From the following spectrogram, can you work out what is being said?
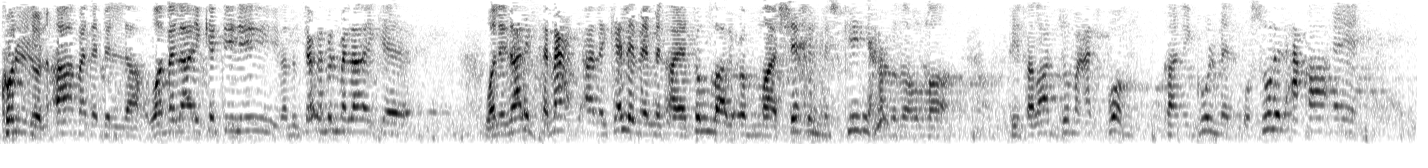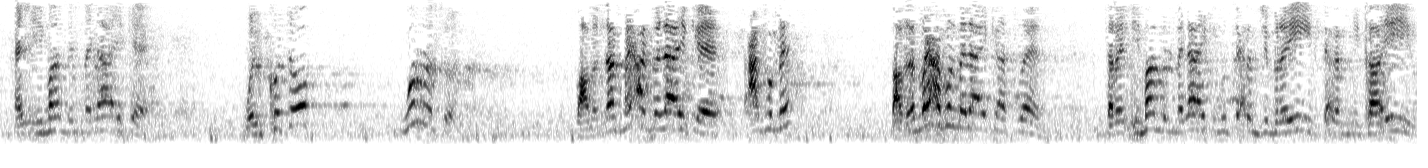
كل آمن بالله وملائكته. لازم تعرف الملائكة. ولذلك سمعت أنا كلمة من آية الله العظمى الشيخ المسكيني حفظه الله. في صلاة جمعة قم كان يقول من أصول العقائد الإيمان بالملائكة والكتب والرسل. بعض الناس ما يعرف الملائكة عارفوا من؟ بعض الناس ما يعرفوا الملائكة أصلا. ترى الإيمان بالملائكة يقول تعرف جبرائيل تعرف ميكائيل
